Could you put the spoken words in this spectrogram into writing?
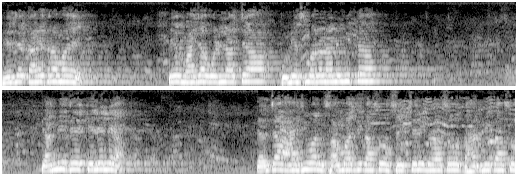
हे जे कार्यक्रम आहे ते माझ्या वडिलाच्या पुण्यस्मरणानिमित्त त्यांनी जे केलेल्या त्यांच्या आजीवन सामाजिक असो शैक्षणिक असो धार्मिक असो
